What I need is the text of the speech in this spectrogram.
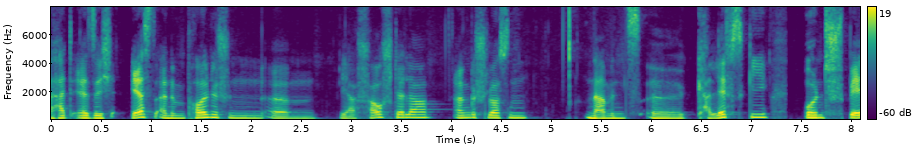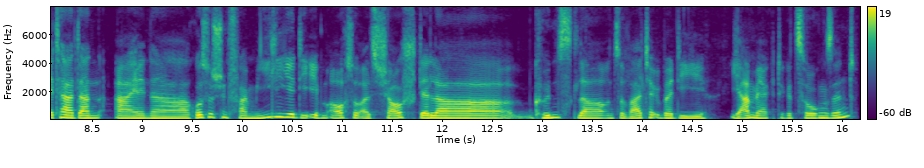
hat er sich erst einem polnischen ähm, ja, Schausteller angeschlossen, namens äh, Kalewski und später dann einer russischen Familie, die eben auch so als Schausteller, Künstler und so weiter über die Jahrmärkte gezogen sind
